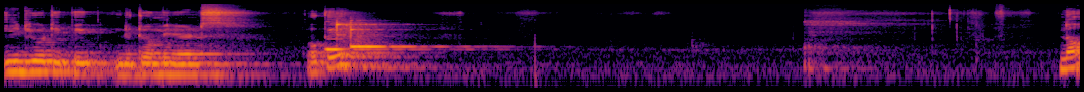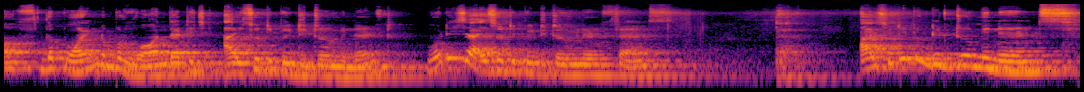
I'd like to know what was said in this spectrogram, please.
idiotypic determinants. Okay? Now the point number one that is isotypic determinant. What is isotypic determinant friends? Isotypic determinants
